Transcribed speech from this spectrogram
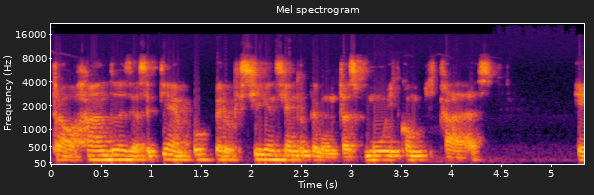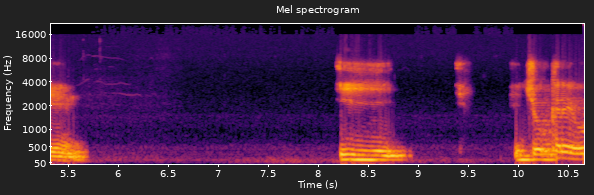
trabajando desde hace tiempo, pero que siguen siendo preguntas muy complicadas. Em, y yo creo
